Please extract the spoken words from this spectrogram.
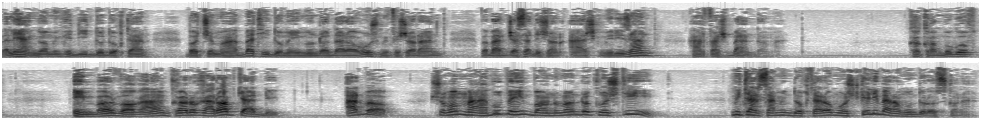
ولی هنگامی که دید دو دختر با چه محبتی دو میمون را در آغوش میفشارند و بر جسدشان اشک میریزند حرفش بند آمد. کاکامبو گفت این بار واقعا کار رو خراب کردید. ارباب شما محبوب این بانوان رو کشتید. میترسم این دخترها مشکلی برامون درست کنند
